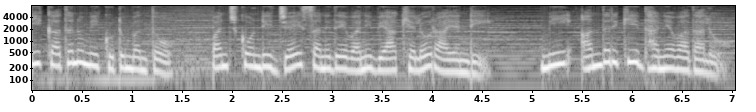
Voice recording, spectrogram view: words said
ఈ కథను మీ కుటుంబంతో పంచుకోండి జై శనిదేవ్ అని వ్యాఖ్యలో రాయండి. మీ అందరికీ ధన్యవాదాలు.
